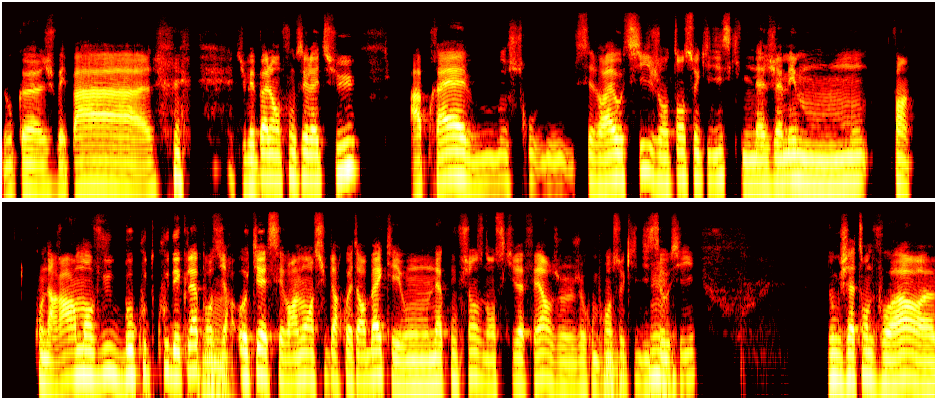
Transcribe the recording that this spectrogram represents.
Donc je vais pas je vais pas l'enfoncer là-dessus. Après, je trouve, c'est vrai aussi, j'entends ceux qui disent qu'il n'a jamais, enfin, qu'on a rarement vu beaucoup de coups d'éclat pour se dire, ok, c'est vraiment un super quarterback et on a confiance dans ce qu'il va faire. Je, comprends mmh. ceux qui disent ça mmh. aussi. Donc j'attends de voir.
